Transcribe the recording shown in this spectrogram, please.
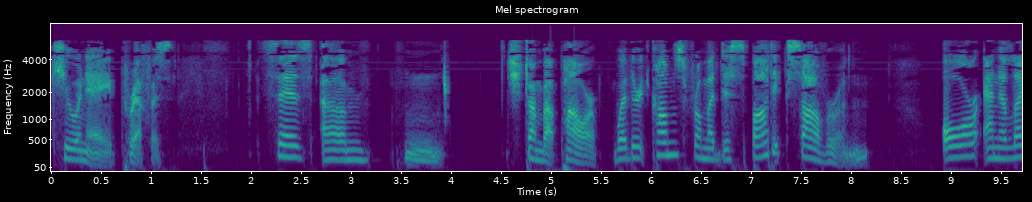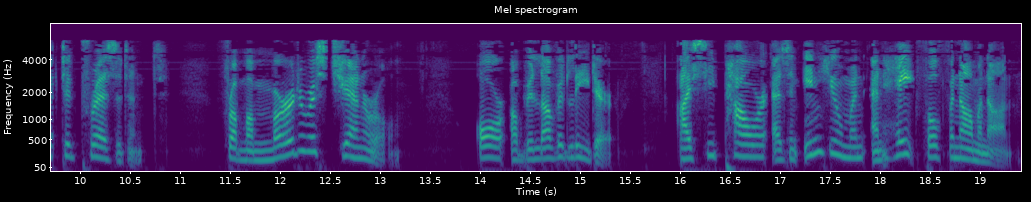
Q&A preface. It says, um, hmm, she's talking about power. Whether it comes from a despotic sovereign or an elected president, from a murderous general or a beloved leader, I see power as an inhuman and hateful phenomenon.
